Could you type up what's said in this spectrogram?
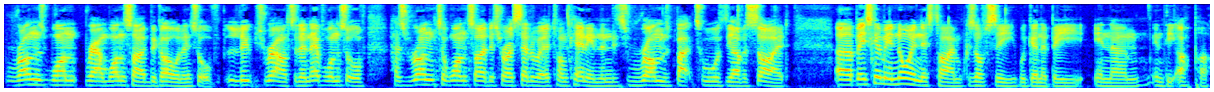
runs one round one side of the goal, and then sort of loops round. So then everyone sort of has run to one side to try to celebrate Tom Cairney, and then just runs back towards the other side. Uh, but it's going to be annoying this time because obviously we're going to be in um, in the upper.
